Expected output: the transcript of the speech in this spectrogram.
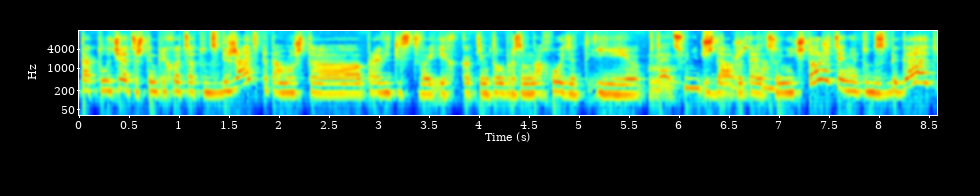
так получается, что им приходится оттуда сбежать, потому что правительство их каким-то образом находит и пытается уничтожить. Да, пытается там. уничтожить, они тут сбегают,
